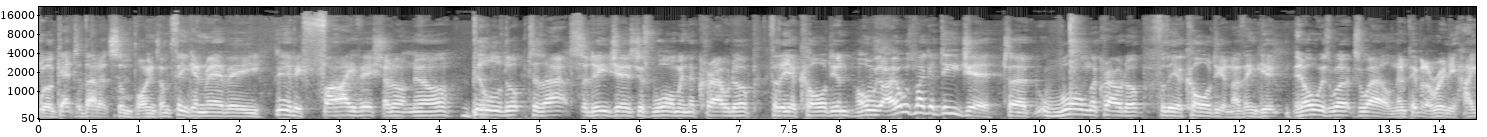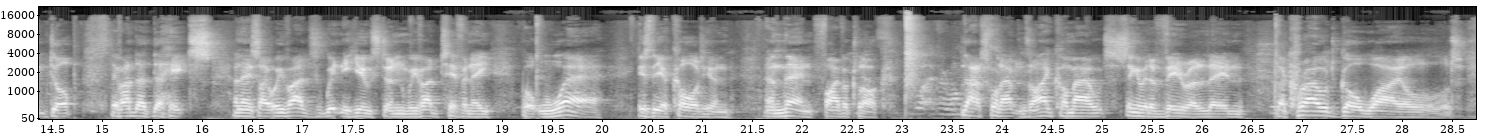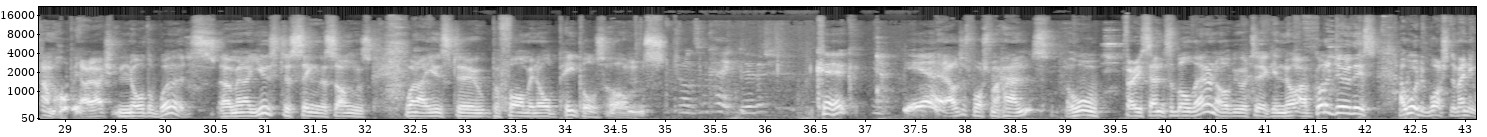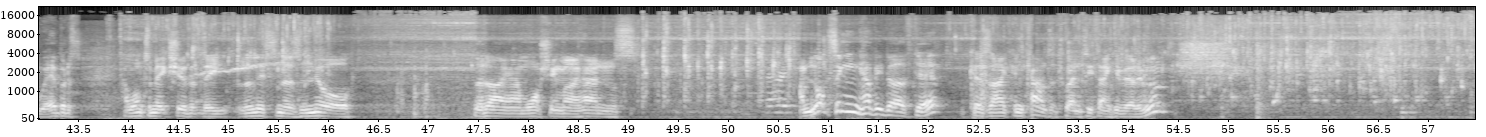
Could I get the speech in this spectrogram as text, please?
We'll get to that at some point. I'm thinking maybe maybe five-ish. I don't know. Build up to that. The DJ is just warming the crowd up for the accordion. Always, I always like a DJ to warm the crowd up for the accordion. I think it, it always works well. And then people are really hyped up. They've had the, the hits, and then it's like we've had Whitney Houston, we've had Tiffany, but where is the accordion? And then five o'clock. That's what happens. I come out, sing a bit of Vera Lynn, the crowd go wild. I'm hoping I actually know the words. I mean, I used to sing the songs when I used to perform in old people's homes. Do you want some cake, David? Cake? Yeah. Yeah, I'll just wash my hands. Oh, very sensible there, and all of you are taking note. I've got to do this. I would wash them anyway, but I want to make sure that the listeners know that I am washing my hands. Very. I'm not singing happy birthday because I can count to 20, thank you very much.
